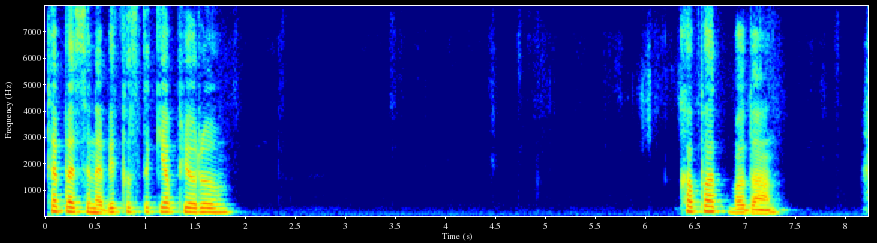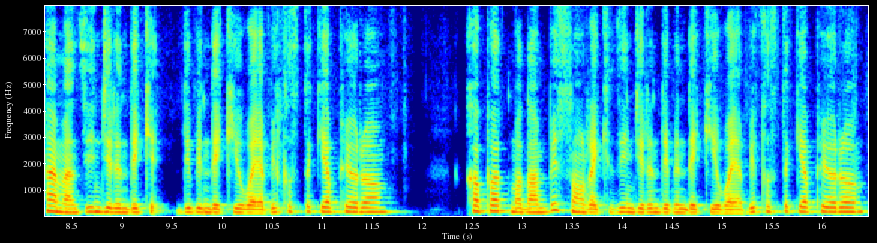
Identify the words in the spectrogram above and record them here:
Tepesine bir fıstık yapıyorum. kapatmadan hemen zincirindeki dibindeki yuvaya bir fıstık yapıyorum. Kapatmadan bir sonraki zincirin dibindeki yuvaya bir fıstık yapıyorum.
